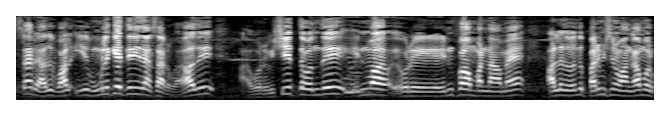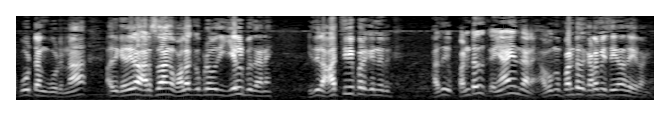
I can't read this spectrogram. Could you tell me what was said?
சார் அது இது உங்களுக்கே தெரியுதா சார் அது ஒரு விஷயத்தை வந்து இன்வா ஒரு இன்ஃபார்ம் பண்ணாம அல்லது வந்து பர்மிஷன் வாங்காம ஒரு கூட்டம் கூடுனா அதுக்கு எதிராக அரசாங்கம் வழக்கு போடுவது இயல்பு தானே இதுல ஆச்சரியப்படுறது என்ன இருக்கு அது பண்றது நியாயம் தானே அவங்க பண்றது கடமை செய்ய தான் செய்யறாங்க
